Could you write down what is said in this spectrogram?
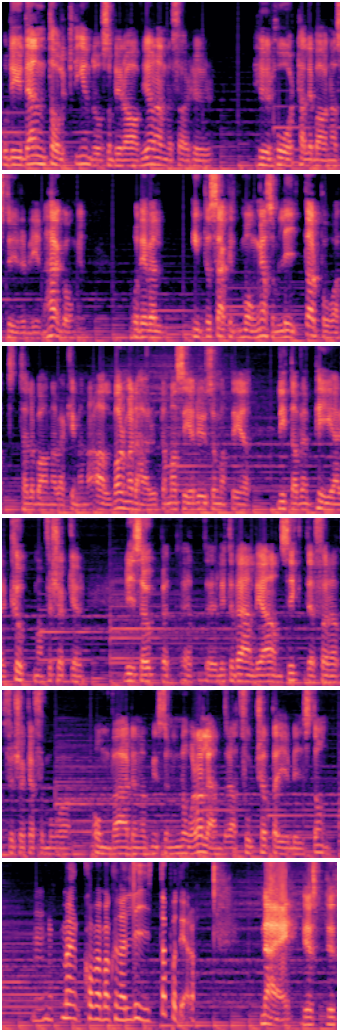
Och det är ju den tolkningen då som blir avgörande för hur, hur hårt talibanernas styre blir den här gången. Och det är väl inte särskilt många som litar på att talibanerna verkligen menar allvar med det här utan man ser det ju som att det är lite av en PR-kupp. Man försöker visa upp ett, ett, eh, lite vänligare ansikte för att försöka förmå omvärlden, åtminstone några länder, att fortsätta ge bistånd. Mm, men kommer man kunna lita på det då? Nej, det, det,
